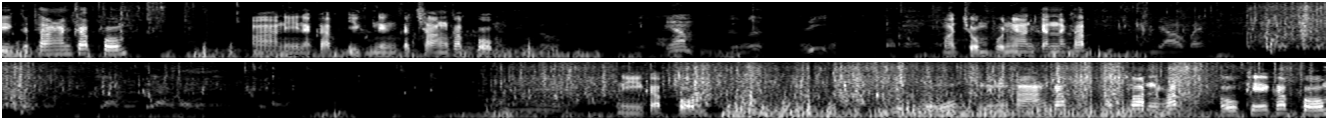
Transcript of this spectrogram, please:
อีกกระชังกันครับ ผม อ่านี่นะครับ อีกหนึ่งกระชังครับผมเนี่ยนี่มาชมผลงานกันนะครับยาวไปนี่ครับผม ลูกหมูหนึ่งหางครับปลาช่อนครับ โอเคครับผม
